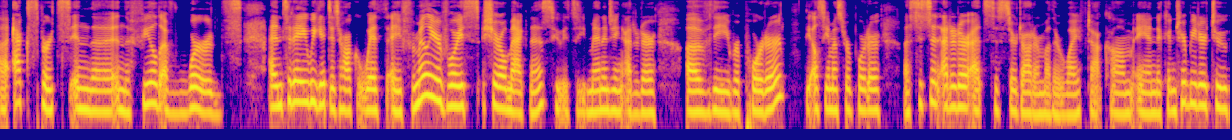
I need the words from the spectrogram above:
uh, experts in the in the field of words, and today we get to talk with a familiar voice, Cheryl Magness, who is the managing editor of the Reporter the LCMS reporter, assistant editor at sisterdaughtermotherwife.com, and a contributor to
